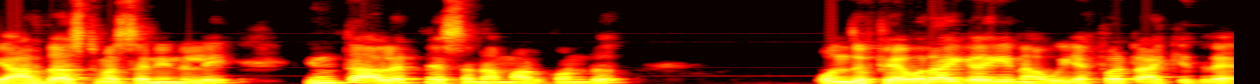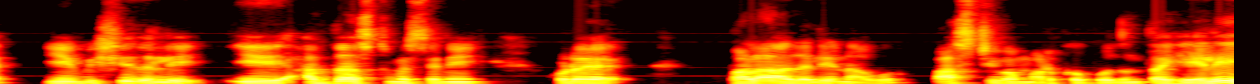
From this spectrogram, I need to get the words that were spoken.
ಈ ಅರ್ಧಾಷ್ಟಮ ಸನಿನಲ್ಲಿ ಇಂಥ ಅಲರ್ಟ್ನೆಸ್ ಅನ್ನ ಮಾಡಿಕೊಂಡು ಒಂದು ಫೇವರ್ ಆಗಿ ನಾವು ಎಫರ್ಟ್ ಹಾಕಿದ್ರೆ ಈ ವಿಷಯದಲ್ಲಿ ಈ ಅರ್ಧಾಷ್ಟಮ ಶನಿ ಕೂಡ ಫಲದಲ್ಲಿ ನಾವು ಪಾಸಿಟಿವ್ ಮಾಡ್ಕೋಬಹುದು ಅಂತ ಹೇಳಿ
